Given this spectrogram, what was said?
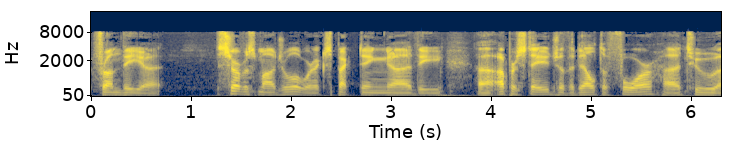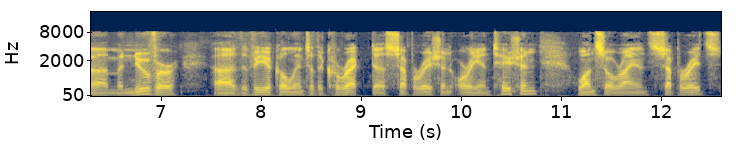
from the uh, service module. We're expecting uh, the uh, upper stage of the Delta IV uh, to maneuver the vehicle into the correct separation orientation. Once Orion separates,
